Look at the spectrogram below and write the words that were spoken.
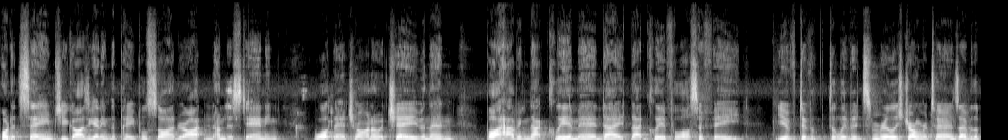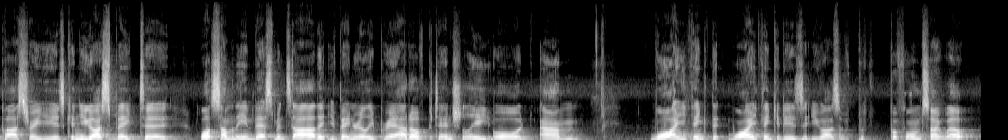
what it seems, you guys are getting the people side right and understanding what they're trying to achieve, and then by having that clear mandate, that clear philosophy, you've de- delivered some really strong returns over the past three years. Can you guys speak to what some of the investments are that you've been really proud of potentially, or um, why you think that why you think it is that you guys have p- performed so well.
